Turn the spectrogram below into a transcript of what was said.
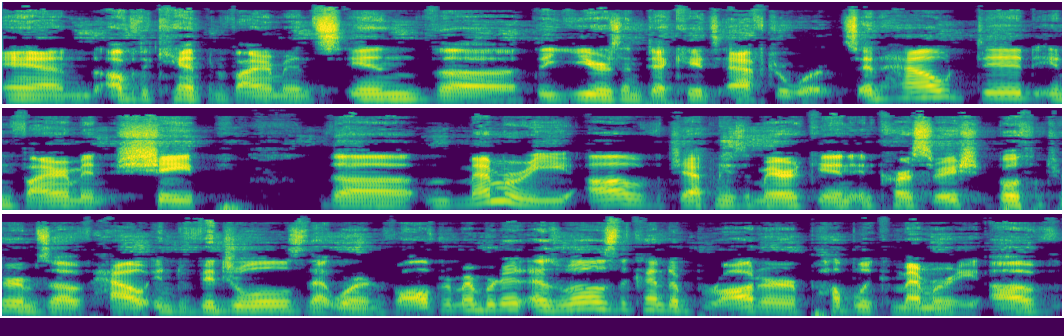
and of the camp environments in the, the years and decades afterwards? And how did environment shape the memory of Japanese American incarceration, both in terms of how individuals that were involved remembered it, as well as the kind of broader public memory of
